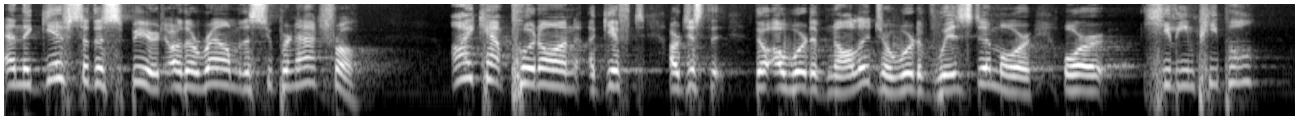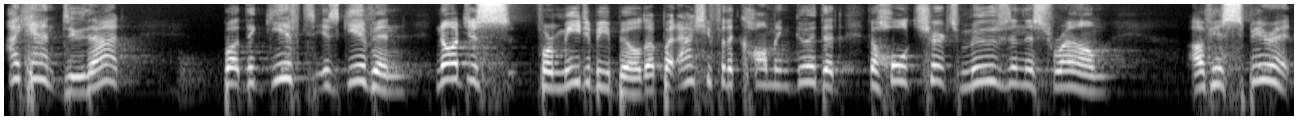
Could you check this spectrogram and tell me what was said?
And the gifts of the Spirit are the realm of the supernatural. I can't put on a gift or just the, the, a word of knowledge or word of wisdom or, or healing people. I can't do that. But the gift is given not just for me to be built up, but actually for the common good that the whole church moves in this realm of His Spirit.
